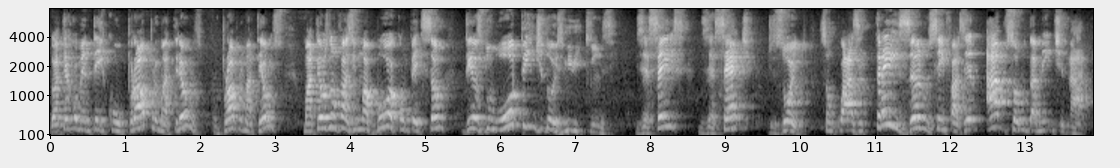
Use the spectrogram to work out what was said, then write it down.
eu até comentei com o próprio Matheus, o próprio Matheus, Matheus não fazia uma boa competição desde o Open de 2015. 16, 17, 18. São quase três anos sem fazer absolutamente nada.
